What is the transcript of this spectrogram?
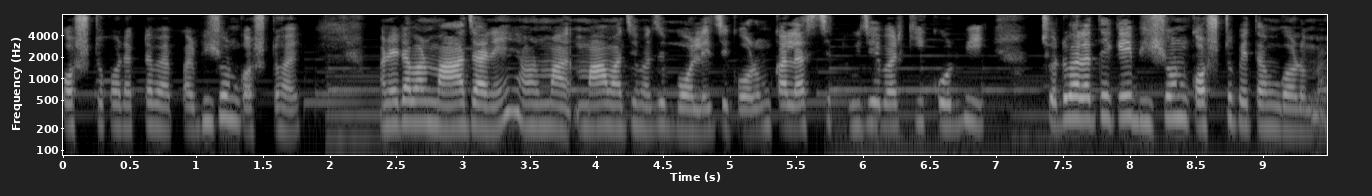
কষ্টকর একটা ব্যাপার, ভীষণ কষ্ট হয়। মানে এটা আমার মা জানে, আমার মা মা মাঝে মাঝে বলে যে, গরমকাল আসছে, তুই যে এবার কি করবি? ছোটবেলা থেকে ভীষণ কষ্ট পেতাম গরমে।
